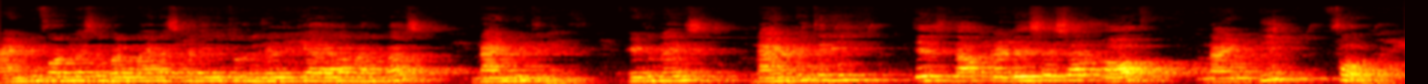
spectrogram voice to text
94 में से वन माइनस करेंगे तो रिज़ल्ट क्या आएगा हमारे पास? 93 it means 93 is the predecessor of 94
